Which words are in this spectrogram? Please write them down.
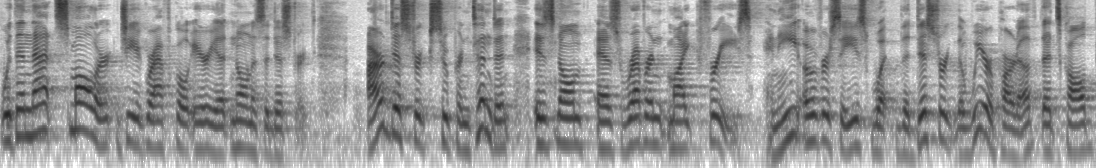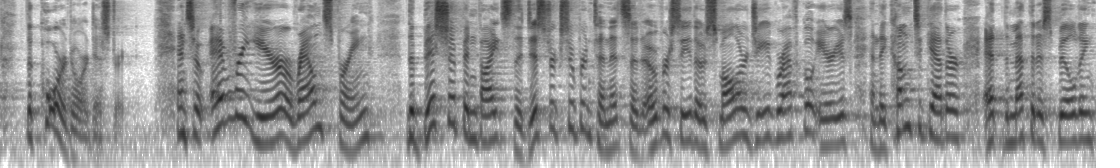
within that smaller geographical area known as a district. Our district superintendent is known as Reverend Mike Freeze, and he oversees what the district that we are part of that's called the Corridor District. And so every year around spring, the bishop invites the district superintendents that oversee those smaller geographical areas, and they come together at the Methodist building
